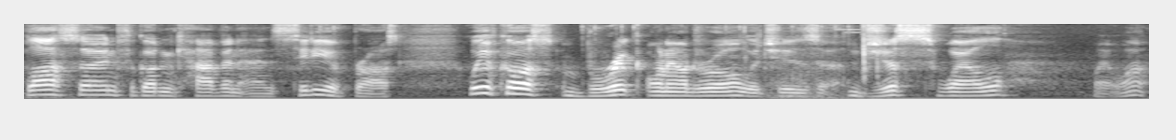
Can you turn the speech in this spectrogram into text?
Blast Zone, Forgotten Cavern, and City of Brass. We, of course, Brick on our draw, which is just swell. Wait, what?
